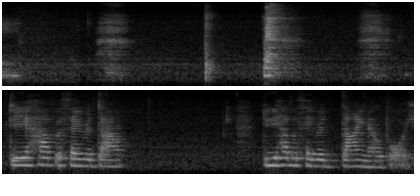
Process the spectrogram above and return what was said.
Do you have a favourite down do you have a favourite dino boy?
